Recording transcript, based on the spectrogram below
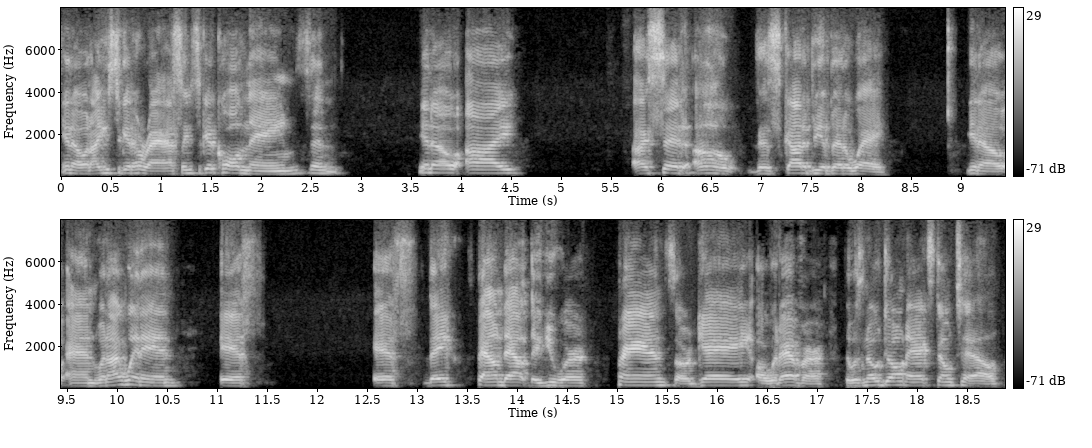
you know, and I used to get harassed. I used to get called names, and you know, I I said, "Oh, there's got to be a better way," you know. And when I went in, if if they found out that you were trans or gay or whatever, there was no don't ask, don't tell.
